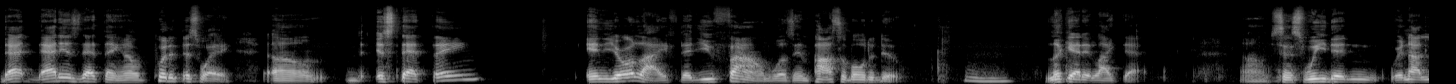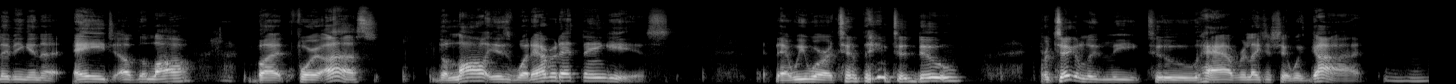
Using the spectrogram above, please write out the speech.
That that is that thing. I'll put it this way: um, it's that thing in your life that you found was impossible to do. Hmm. Look at it like that. Um, since we didn't, we're not living in an age of the law, but for us, the law is whatever that thing is that we were attempting to do, particularly to have relationship with God, mm-hmm.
